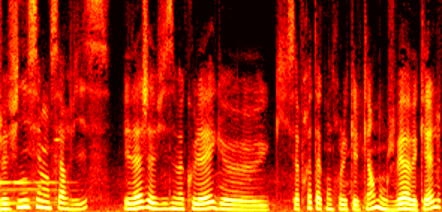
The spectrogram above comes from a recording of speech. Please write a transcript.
Je finissais mon service et là j'avise ma collègue euh, qui s'apprête à contrôler quelqu'un, donc je vais avec elle.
